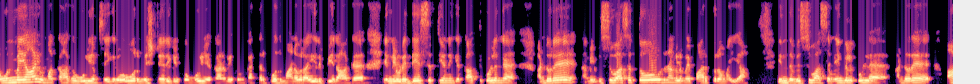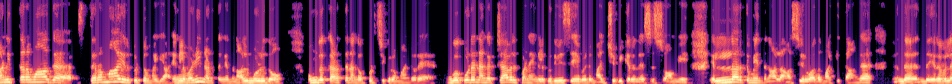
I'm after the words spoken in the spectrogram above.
உண்மையாய் உமக்காக ஊழியம் செய்கிற ஒவ்வொரு மிஷினரிகளுக்கும் ஊழியக்காரர்களுக்கும் கத்தர் போதுமானவராய் இருப்பீராக. எங்களுடைய தேசத்தையும் நீங்க காத்து காத்துக்கொள்ளுங்க அன்றுரே நாங்கள் விசுவாசத்தோடு நாங்கள் உண்மை பார்க்கிறோம் ஐயா. இந்த விசுவாசம் எங்களுக்குள்ள அன்றரே ஆணித்தரமாக ஸ்திரமா இருக்கட்டும் ஐயா. எங்களை வழி நடத்துங்க இந்த நாள் முழுதும். உங்க கரத்தை நாங்க பிடிச்சிக்கிறோம் ஆண்டவரே. உங்க கூட நாங்க டிராவல் பண்ண எங்களுக்கு உதவி செய்ய வேண்டும்? அச்சுபிக்கிறேன் எஸ் சுவாமி எல்லாருக்குமே இந்த நாளை ஆசீர்வாதமாக்கி தாங்க. இந்த இந்த இரவுல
